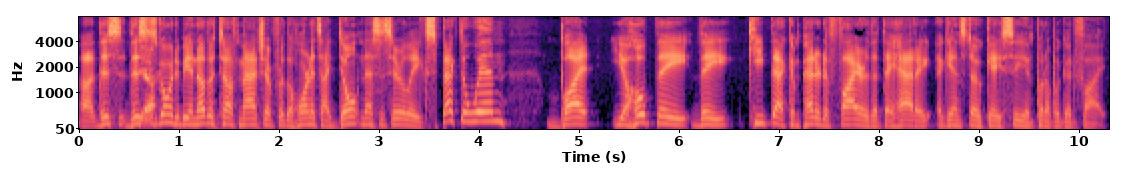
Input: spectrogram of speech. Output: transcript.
uh, this this Yeah. is going to be another tough matchup for the Hornets. I don't necessarily expect a win, but you hope they they keep that competitive fire that they had a, against OKC and put up a good fight.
